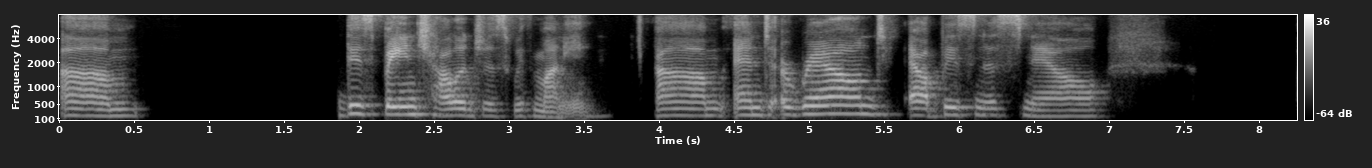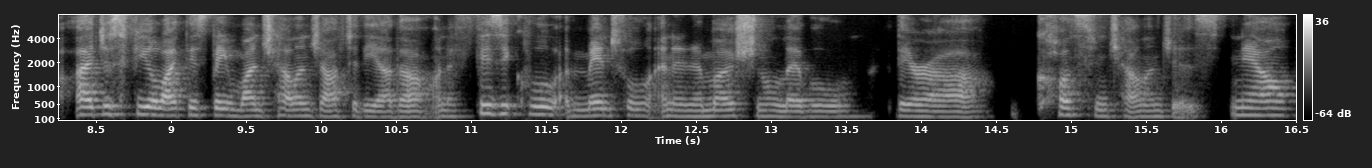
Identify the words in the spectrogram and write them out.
Um, there's been challenges with money. Um, and around our business now, I just feel like there's been one challenge after the other on a physical, a mental, and an emotional level. There are constant challenges. Now,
